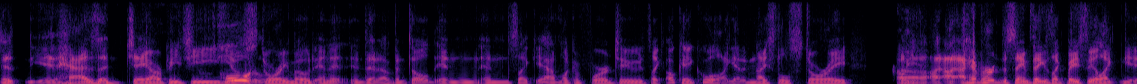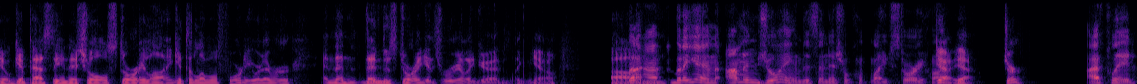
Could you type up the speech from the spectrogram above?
it, it has a JRPG you know, story mode in it that I've been told, and and it's like yeah, I'm looking forward to. It's like okay, cool. I got a nice little story. Oh yeah. Uh, I, I have heard the same things, like basically like you know, get past the initial storyline, get to level forty or whatever, and then then the story gets really good. Like you know, um, but I, but again, I'm enjoying this initial like story climb. yeah, yeah, sure. I've played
